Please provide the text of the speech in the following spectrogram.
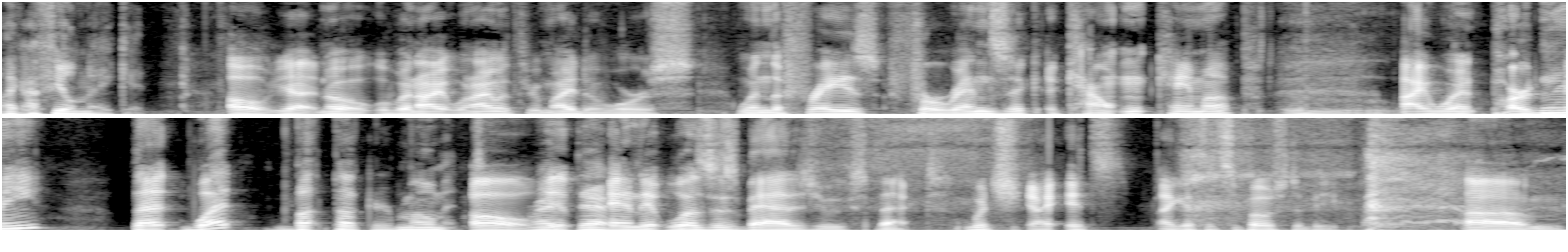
like i feel naked Oh yeah, no. When I when I went through my divorce, when the phrase forensic accountant came up, I went, "Pardon me." That what? butt pucker moment. Oh, right it- there. and it was as bad as you expect, which I, it's. I guess it's supposed to be. Um,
